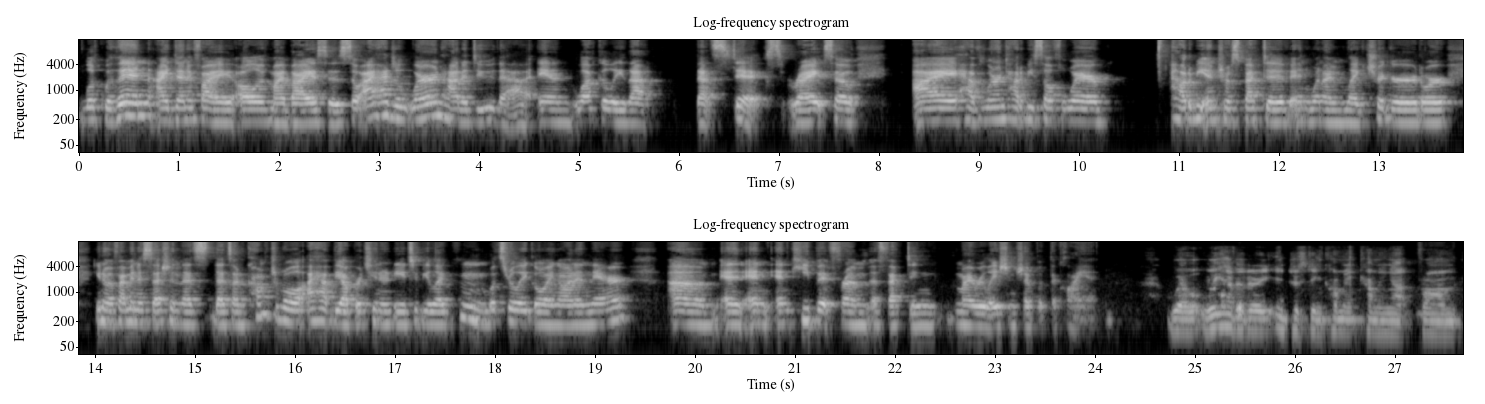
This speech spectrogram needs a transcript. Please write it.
look within identify all of my biases. So i had to learn how to do that and luckily that that sticks right? So i have learned how to be self-aware how to be introspective and when i'm like triggered or you know if i'm in a session that's that's uncomfortable i have the opportunity to be like hmm what's really going on in there? Um, and and and keep it from affecting my relationship with the client. Well we have a very interesting comment coming up from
